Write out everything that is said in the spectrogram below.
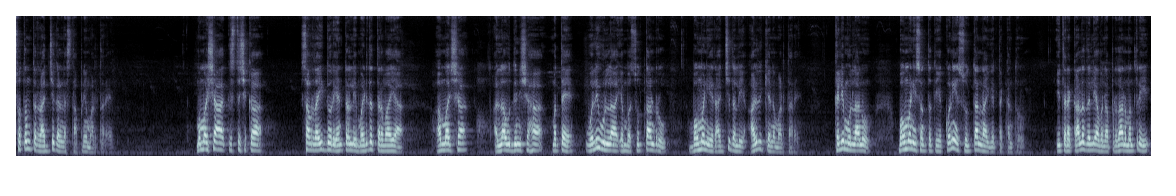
ಸ್ವತಂತ್ರ ರಾಜ್ಯಗಳನ್ನ ಸ್ಥಾಪನೆ ಮಾಡ್ತಾರೆ. ಮೊಹಮ್ಮದ್ ಶಾ ಕ್ರಿಸ್ತಶಕ ಸಾವಿರದ ಐದುನೂರ ಎಂಟರಲ್ಲಿ ಮಡಿದ ತರುವಾಯ ಅಹ್ಮದ್ ಶಾ, ಅಲ್ಲಾವುದ್ದೀನ್ ಶಹ ಮತ್ತು ಒಲಿವುಲ್ಲಾ ಎಂಬ ಸುಲ್ತಾನರು ಬಹುಮನಿಯ ರಾಜ್ಯದಲ್ಲಿ ಆಳ್ವಿಕೆಯನ್ನು ಮಾಡ್ತಾರೆ. ಕಲಿಮುಲ್ಲಾನು ಬಹುಮಣಿ ಸಂತತಿಯ ಕೊನೆಯ ಸುಲ್ತಾನ್ ಆಗಿರ್ತಕ್ಕಂಥವನು ಈತನ ಕಾಲದಲ್ಲಿ ಅವನ ಪ್ರಧಾನಮಂತ್ರಿ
